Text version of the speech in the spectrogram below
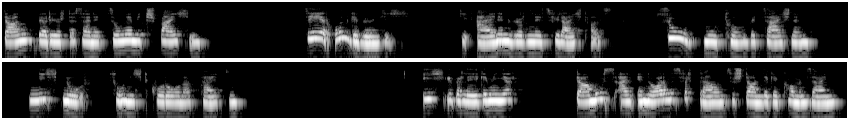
Dann berührt er seine Zunge mit Speichel. Sehr ungewöhnlich. Die einen würden es vielleicht als Zumutung bezeichnen, nicht nur zu Nicht-Corona-Zeiten. Ich überlege mir, da muss ein enormes Vertrauen zustande gekommen sein,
